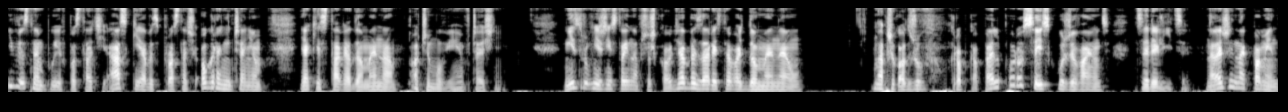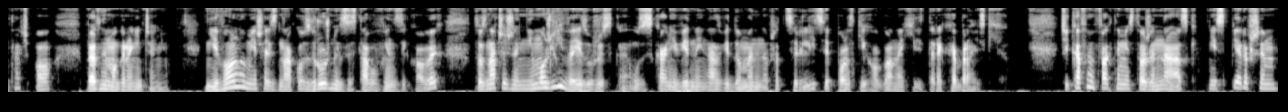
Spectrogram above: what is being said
i występuje w postaci ASCII, aby sprostać ograniczeniom, jakie stawia domena, o czym mówiłem wcześniej. Nic również nie stoi na przeszkodzie, aby zarejestrować domenę na przykład żółw.pl po rosyjsku używając cyrylicy. Należy jednak pamiętać o pewnym ograniczeniu. Nie wolno mieszać znaków z różnych zestawów językowych, to znaczy, że niemożliwe jest uzyskanie w jednej nazwie domeny np. cyrylicy, polskich ogonek i literek hebrajskich. Ciekawym faktem jest to, że NASK jest pierwszym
